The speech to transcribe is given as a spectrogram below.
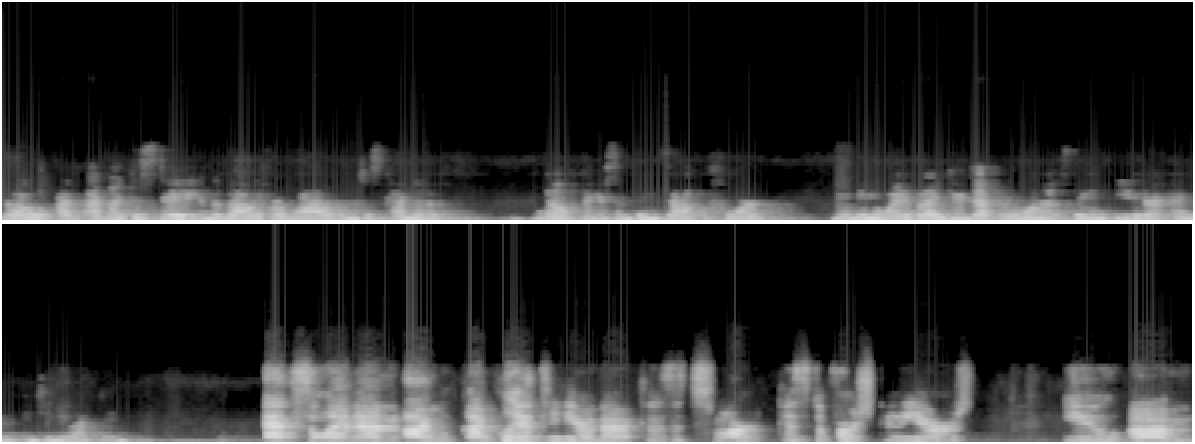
So I'd, I'd like to stay in the valley for a while and just kind of, you know, figure some things out before moving away. But I do definitely want to stay in theater and continue acting. Excellent, and I'm I'm glad to hear that because it's smart. Because the first two years, you um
